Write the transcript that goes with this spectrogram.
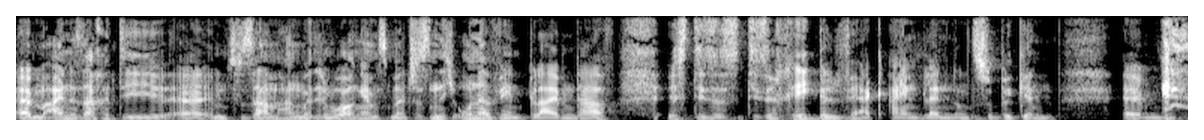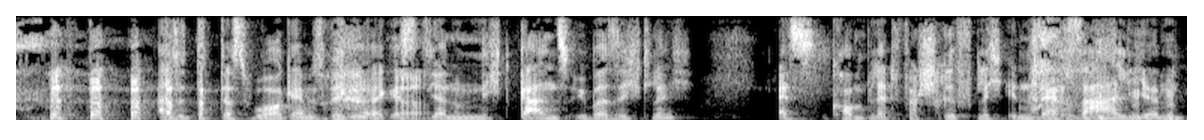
Ähm, eine Sache, die äh, im Zusammenhang mit den Wargames-Matches nicht unerwähnt bleiben darf, ist dieses diese Regelwerk-Einblendung zu Beginn. Ähm, also das Wargames-Regelwerk ist ja nun nicht ganz übersichtlich. Es komplett verschriftlich in Versalien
